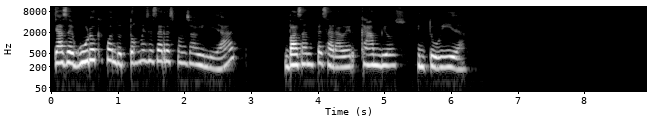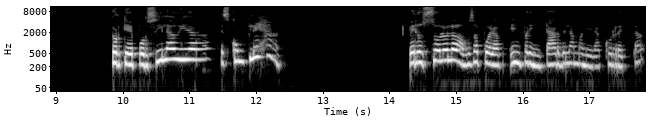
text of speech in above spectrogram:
Te aseguro que cuando tomes esa responsabilidad, vas a empezar a ver cambios en tu vida. Porque por sí la vida es compleja, pero solo la vamos a poder enfrentar de la manera correcta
